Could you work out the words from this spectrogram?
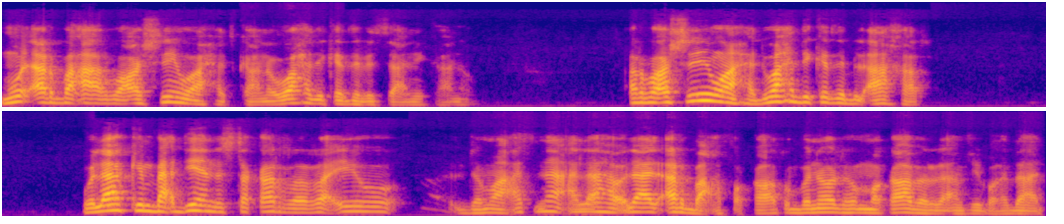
مو الأربعة 24 واحد كانوا واحد يكذب الثاني كانوا. 24 واحد واحد يكذب الآخر. ولكن بعدين استقر الرأي جماعتنا على هؤلاء الأربعة فقط وبنوا لهم مقابر الآن في بغداد.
